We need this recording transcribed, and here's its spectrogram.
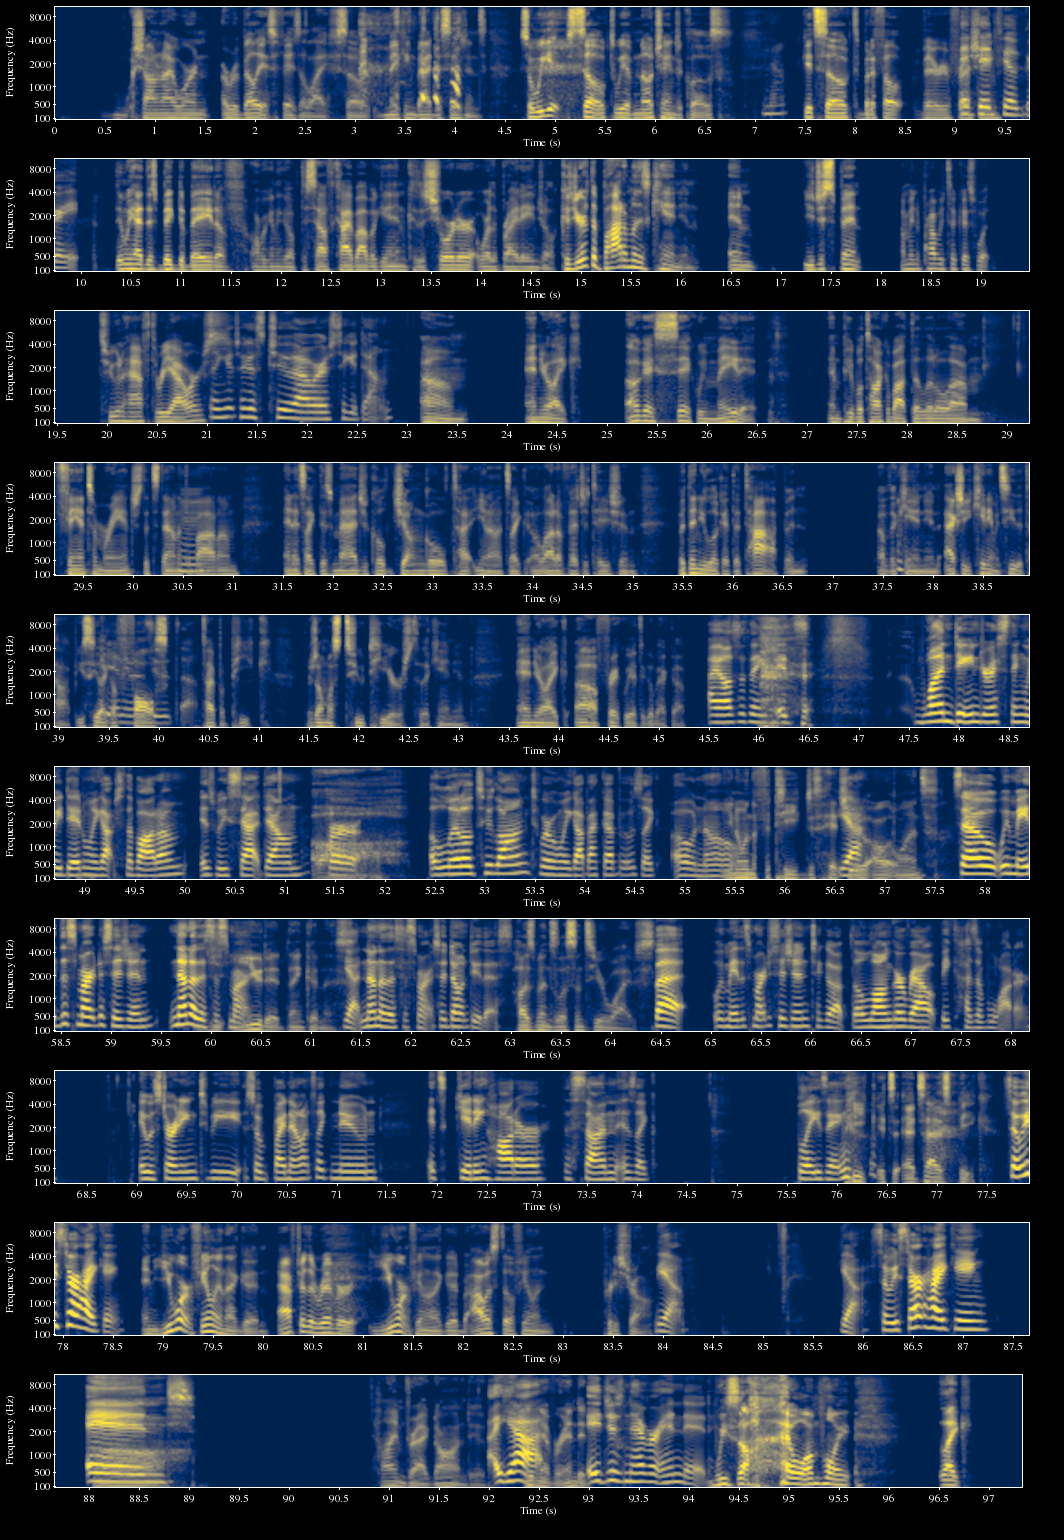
Shawn and I were in a rebellious phase of life, so making bad decisions. So we get soaked. We have no change of clothes. no. Get soaked, but it felt very refreshing. It refreshing. did feel great. then we had this big debate of are we going to go up the South Kaibab again because it's shorter or the Bright Angel? Because you're at the bottom of this canyon and you just spent, I mean, it probably took us what, two and a half, three hours? I think it took us two hours to get down. um, and you're like, okay, sick, we made it. And people talk about the little um, Phantom Ranch that's down at Mhm. the bottom, and it's like this magical jungle type. You know, it's like a lot of vegetation. But then you look at the top and of the canyon. Actually, you can't even see the top. You see like Can't a see false type of peak. There's almost two tiers to the canyon, and you're like, oh frick, we have to go back up. I also think it's one dangerous thing we did when we got to the bottom is we sat down for Oh. a little too long to where when we got back up it was like, oh no. You know when the fatigue just hits Yeah. you all at once. so we made the smart decision. None of this Y- is smart. You did, thank goodness. yeah, none of this is smart. So don't do this. Husbands, listen to your wives. But we made the smart decision to go up the longer route because of water. It was starting to be so by now it's like noon. It's getting hotter. The sun is like blazing. peak. It's it's at its peak. So we start hiking. And you weren't feeling that good. After the river, you weren't feeling that good, but I was still feeling pretty strong. Yeah. Yeah. So we start hiking and Oh. Time dragged on, dude. uh, yeah, It never ended. it just never ended. we saw at one point, like,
